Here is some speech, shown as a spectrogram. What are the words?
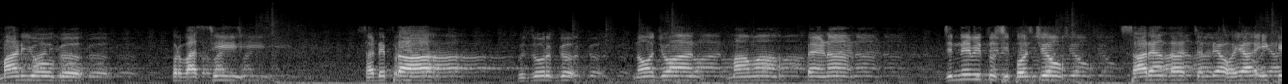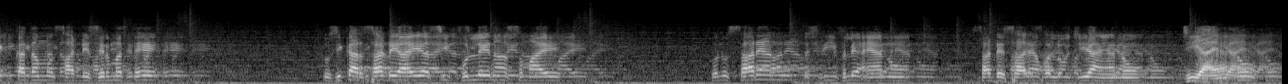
ਮਾਨਯੋਗ ਪ੍ਰਵਾਸੀ ਸਾਡੇ ਭਰਾ, ਬਜ਼ੁਰਗ, ਨੌਜਵਾਨ, ਮਾਵਾਂ, ਭੈਣਾਂ, ਜਿੰਨੇ ਵੀ ਤੁਸੀਂ ਪਹੁੰਚੇ ਹੋ, ਸਾਰਿਆਂ ਦਾ ਚੱਲਿਆ ਹੋਇਆ ਇੱਕ ਇੱਕ ਕਦਮ ਸਾਡੇ ਸਿਰ ਮੱਥੇ। ਤੁਸੀਂ ਘਰ ਸਾਡੇ ਆਏ, ਅਸੀਂ ਫੁੱਲੇ ਨਾ ਸਮਾਏ। ਤੁਹਾਨੂੰ ਸਾਰਿਆਂ ਨੂੰ ਤਸ਼ਰੀਫ ਲਿਆਇਆਂ ਨੂੰ, ਸਾਡੇ ਸਾਰਿਆਂ ਵੱਲੋਂ ਜੀ ਆਇਆਂ ਨੂੰ, ਜੀ ਆਇਆਂ ਨੂੰ।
